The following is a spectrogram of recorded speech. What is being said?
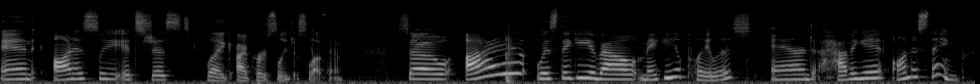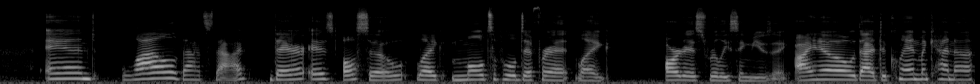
And honestly, it's just like I personally just love him. So I was thinking about making a playlist and having it on this thing. And while that's that, there is also like multiple different like artists releasing music. I know that Declan McKenna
